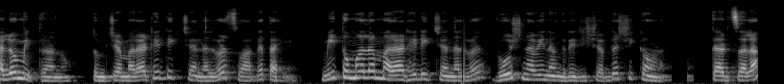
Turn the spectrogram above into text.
हॅलो मित्रांनो तुमच्या मराठी डिक चॅनलवर स्वागत आहे. मी तुम्हाला मराठी डिक चॅनलवर रोज नवीन अंग्रेजी शब्द शिकवणार. तर चला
